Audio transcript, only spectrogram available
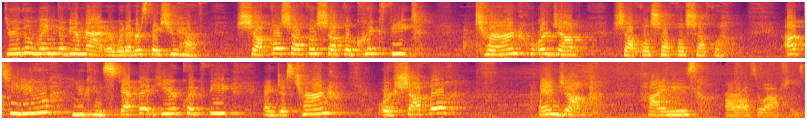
through the length of your mat or whatever space you have, shuffle, shuffle, shuffle, quick feet, turn or jump, shuffle, shuffle, shuffle. Up to you. You can step it here, quick feet, and just turn, or shuffle and jump. High knees are also options.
